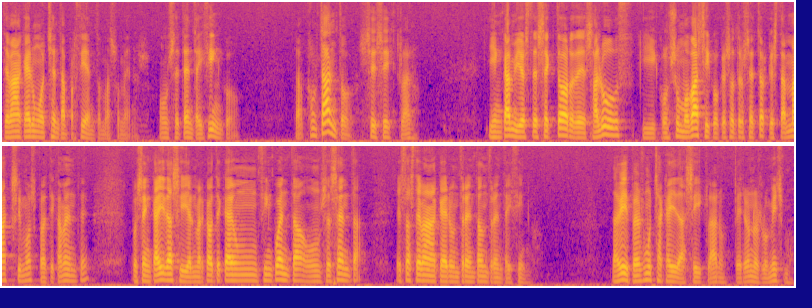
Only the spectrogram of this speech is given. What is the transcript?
te van a caer un 80% más o menos, un 75%. ¿Con tanto? Sí, sí, claro. Y en cambio este sector de salud y consumo básico, que es otro sector que está en máximos prácticamente, pues en caídas si el mercado te cae un 50 o un 60, estas te van a caer un 30 o un 35. David, pero es mucha caída, sí, claro, pero no es lo mismo.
